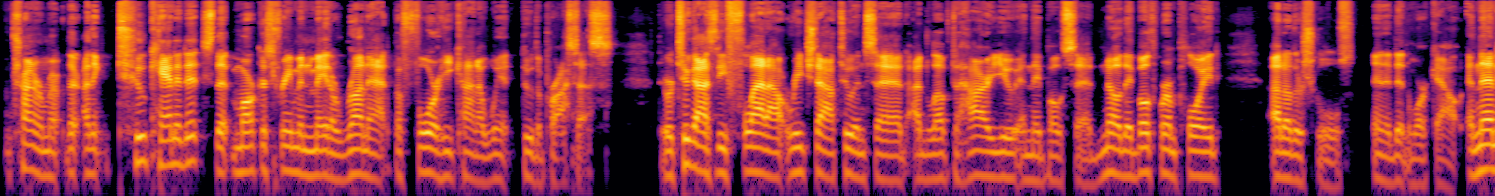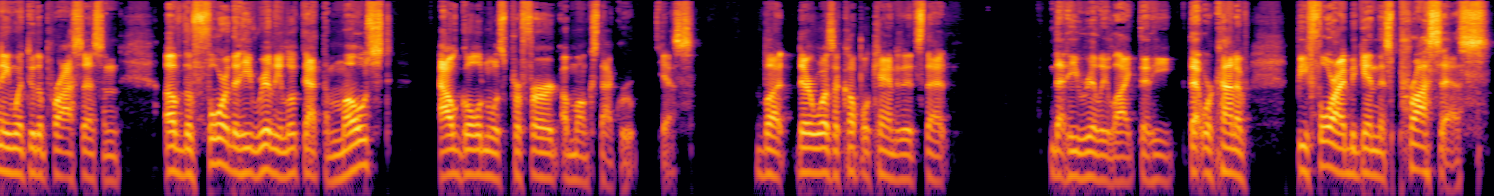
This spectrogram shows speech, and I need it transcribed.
I'm trying to remember. There, I think two candidates that Marcus Freeman made a run at before he kind of went through the process. There were two guys that he flat out reached out to and said, "I'd love to hire you," and they both said no. They both were employed at other schools, and it didn't work out. And then he went through the process, and of the four that he really looked at the most, Al Golden was preferred amongst that group. Yes, but there was a couple candidates that that he really liked that he that were kind of before I begin this process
